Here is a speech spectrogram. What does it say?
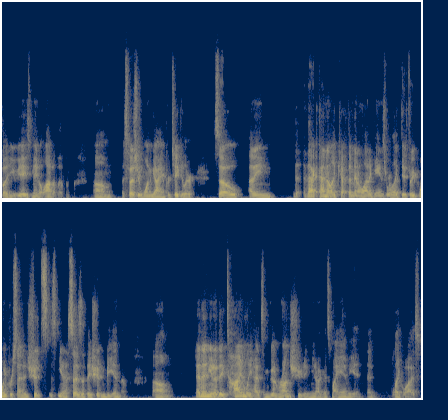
but UVA's made a lot of them, um, especially one guy in particular. So I mean, th- that kind of like kept them in a lot of games where like their three-point percentage should you know says that they shouldn't be in them. Um, and then you know they timely had some good run shooting, you know, against Miami and, and likewise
